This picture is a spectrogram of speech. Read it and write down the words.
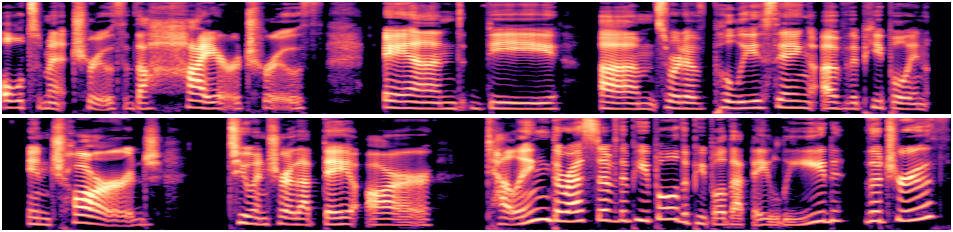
ultimate truth, the higher truth, and the um, sort of policing of the people in in charge to ensure that they are telling the rest of the people, the people that they lead, the truth,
